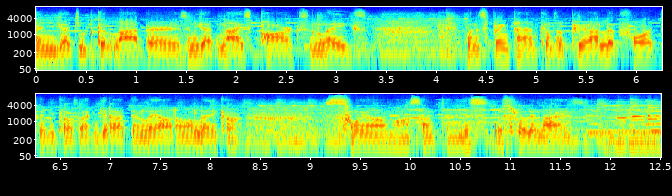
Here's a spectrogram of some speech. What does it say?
and you got your good libraries and you got nice parks and lakes. When the springtime comes up here, I look forward to it because I can get out there and lay out on a lake or swim or something. It's, it's really nice.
